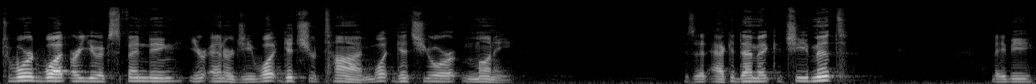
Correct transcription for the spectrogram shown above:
Toward what are you expending your energy? What gets your time? What gets your money? Is it academic achievement? Maybe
